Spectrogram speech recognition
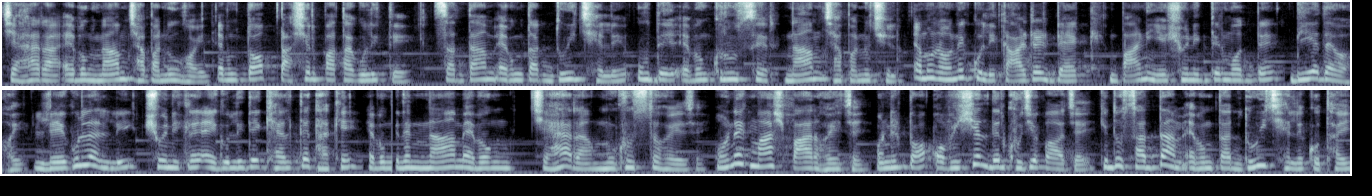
চেহারা এবং নাম ছাপানো হয় এবং টপ তাসের পাতাগুলিতে সাদ্দাম এবং তার দুই ছেলে উদে এবং ক্রুসের নাম ছাপানো ছিল। এমন অনেকগুলি কার্ডের ডেক বানিয়ে সৈনিকদের মধ্যে দিয়ে দেওয়া হয়। রেগুলারলি সৈনিকরা এগুলি দিয়ে খেলতে থাকে এবং এদের নাম এবং চেহারা মুখস্থ হয়ে যায়। অনেক মাস পার হয়ে যায়। অনেক টপ অফিসিয়ালদের খুঁজে পাওয়া যায়। কিন্তু সাদ্দাম এবং তার দুই ছেলে কোথায়?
